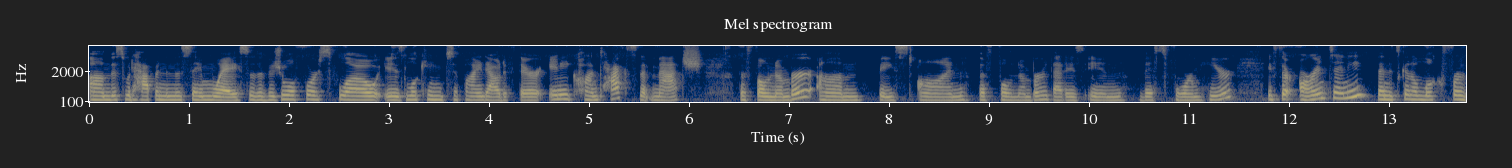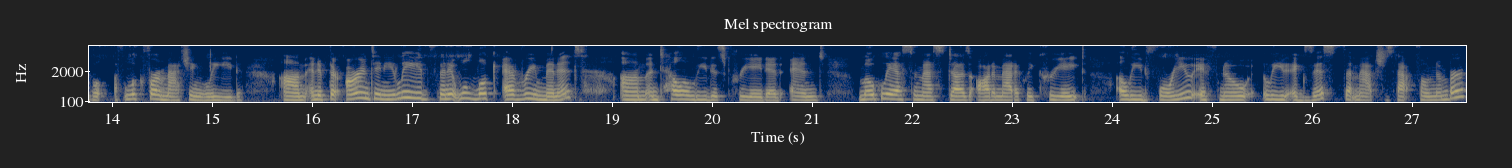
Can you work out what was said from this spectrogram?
um, this would happen in the same way. So the visual force flow is looking to find out if there are any contacts that match the phone number um, based on the phone number that is in this form here. If there aren't any, then it's going to look for the, look for a matching lead. Um, and if there aren't any leads, then it will look every minute um, until a lead is created. And Mogli SMS does automatically create a lead for you if no lead exists that matches that phone number.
